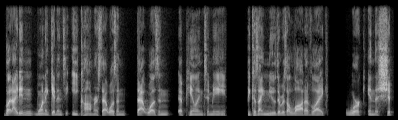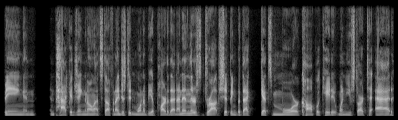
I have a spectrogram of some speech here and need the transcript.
But I didn't want to get into e-commerce. That wasn't that wasn't appealing to me because I knew there was a lot of like work in the shipping and and packaging and all that stuff. And I just didn't want to be a part of that. And then there's drop shipping, but that gets more complicated when you start to add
